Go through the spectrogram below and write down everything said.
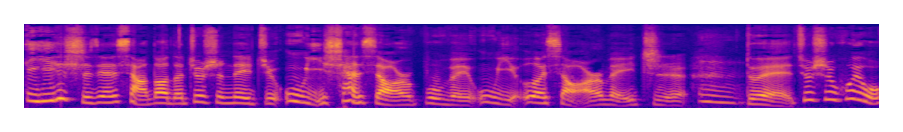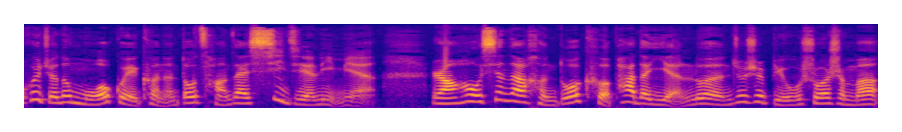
第一时间想到的就是那句“勿以善小而不为，勿以恶小而为之”。嗯，对，就是会，我会觉得魔鬼可能都藏在细节里面。然后现在很多可怕的言论，就是比如说什么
